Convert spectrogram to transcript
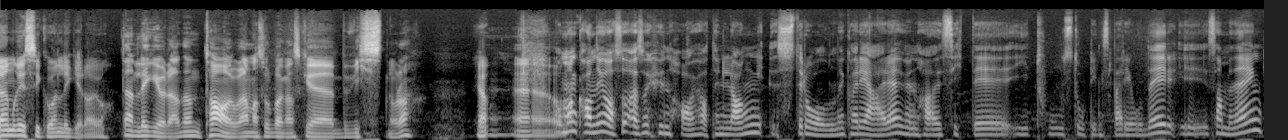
den risikoen ligger der jo. Den ligger jo der. Den tar jo Erna Solberg ganske bevisst nå, da. Ja. Eh, Og man kan jo også, altså Hun har jo hatt en lang, strålende karriere. Hun har sittet i to stortingsperioder i sammenheng.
